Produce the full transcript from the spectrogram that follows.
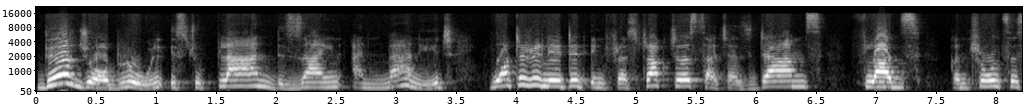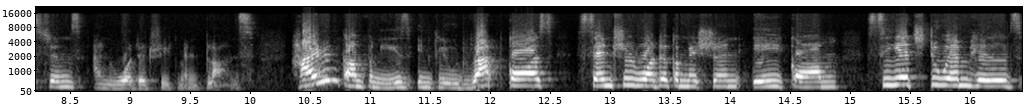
Their job role is to plan, design and manage water-related infrastructures such as dams, floods, control systems and water treatment plants. Hiring companies include WAPCOS, Central Water Commission, AECOM, CH2M Hills,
